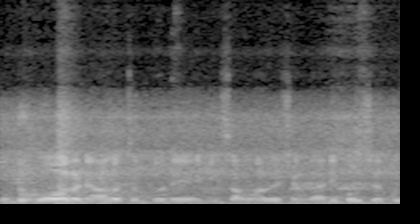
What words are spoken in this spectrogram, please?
ముందుకు పోవాలనే ఆలోచనతోనే ఈ సమావేశం కానీ భవిష్యత్తు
